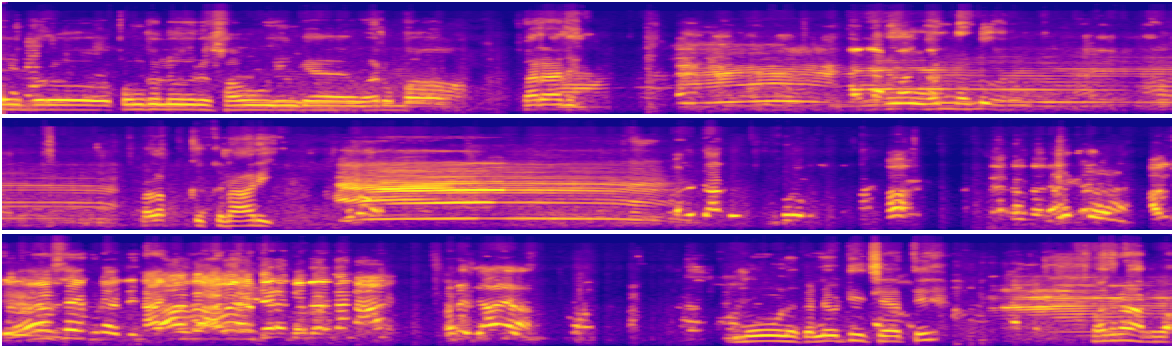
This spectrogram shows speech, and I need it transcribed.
இப்போ ப்ரோ பொங்கலூர் ஹவு இங்க வருமா? வராது. ஒன்று ஒன்று வரும். வழக்கு கிடாரி. மூணு கண்ணுட்டி சேர்த்து பதினாறு ரூபா.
